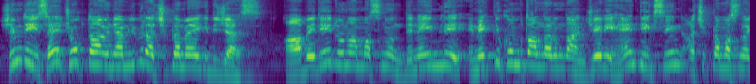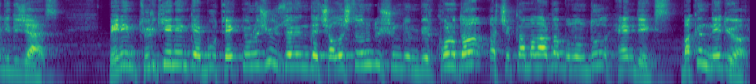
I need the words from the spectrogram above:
Şimdi ise çok daha önemli bir açıklamaya gideceğiz. ABD donanmasının deneyimli emekli komutanlarından Jerry Hendricks'in açıklamasına gideceğiz. Benim Türkiye'nin de bu teknoloji üzerinde çalıştığını düşündüğüm bir konuda açıklamalarda bulundu Hendricks. Bakın ne diyor.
